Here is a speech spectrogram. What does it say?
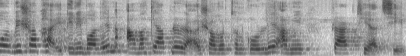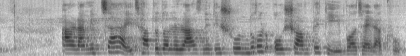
কর্মী সভায় তিনি বলেন, আমাকে আপনারা সমর্থন করলে আমি প্রার্থী আছি। আর আমি চাই ছাত্রদলের রাজনীতি সুন্দর ও সম্প্রীতি বজায় রাখুক।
